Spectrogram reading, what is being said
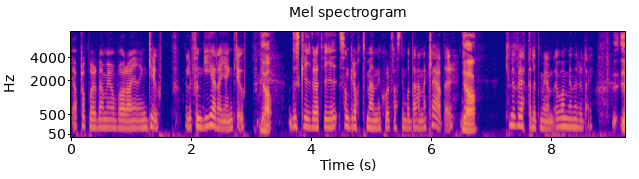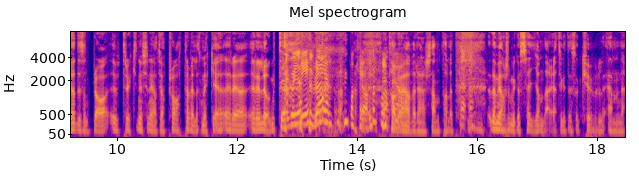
apropå det där med att vara i en grupp, eller fungera i en grupp. Ja. Du skriver att vi är som grottmänniskor fast i moderna kläder. Ja. Kan du berätta lite mer om det? Vad menar du där? Ja, det är ett sånt bra uttryck. Nu känner jag att jag pratar väldigt mycket. Är det, är det lugnt? Det går jättebra. okay. Tar du över det här samtalet? Ja. Nej, jag har så mycket att säga om det här. Jag tycker det är så kul ämne.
